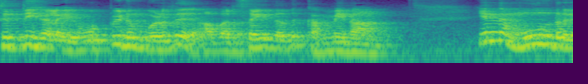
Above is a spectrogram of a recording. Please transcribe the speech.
சித்திகளை ஒப்பிடும் பொழுது அவர் செய்தது கம்மிதான். இந்த மூன்று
